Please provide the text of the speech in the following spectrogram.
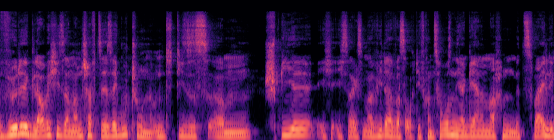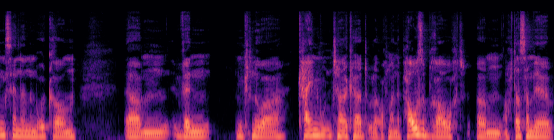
würde, glaube ich, dieser Mannschaft sehr, sehr gut tun. Und dieses ähm, Spiel, ich, ich sage es immer wieder, was auch die Franzosen ja gerne machen, mit zwei Linkshändern im Rückraum, ähm, wenn ein Knorr keinen guten Tag hat oder auch mal eine Pause braucht, ähm, auch das haben wir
